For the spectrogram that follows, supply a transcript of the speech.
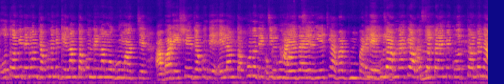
ও তো আমি দেখলাম যখন আমি গেলাম তখন দেখলাম ও ঘুমাচ্ছে। আবার এসে যখন এলাম তখনও দেখছি ওকে খাইয়ে দাইয়ে দিয়েছি আবার ঘুম তাহলে এগুলো আপনাকে অবসর টাইমে করতে হবে না।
